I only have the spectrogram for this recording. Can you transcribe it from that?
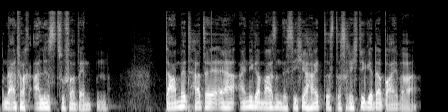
und einfach alles zu verwenden. Damit hatte er einigermaßen die Sicherheit, dass das Richtige dabei war.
